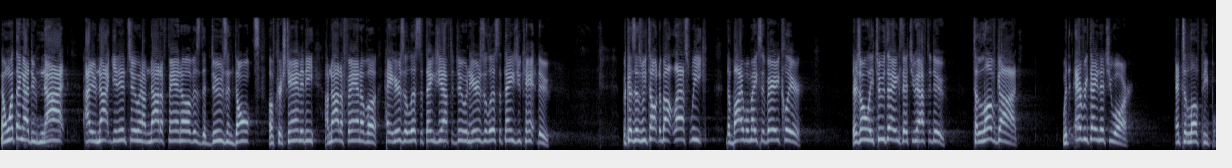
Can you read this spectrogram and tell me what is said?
Now, one thing I do not I do not get into and I'm not a fan of is the do's and don'ts of Christianity. I'm not a fan of a, hey, here's a list of things you have to do and here's a list of things you can't do. Because as we talked about last week, the Bible makes it very clear. There's only two things that you have to do to love God with everything that you are and to love people.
